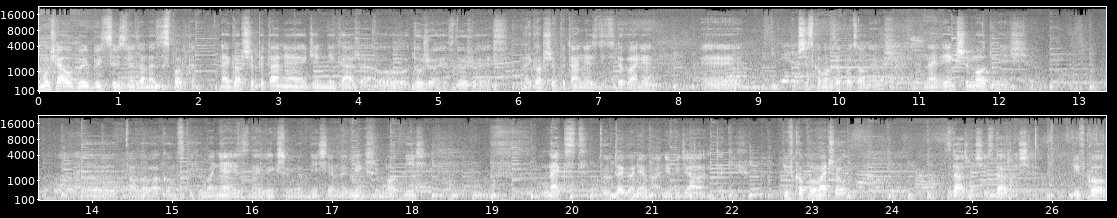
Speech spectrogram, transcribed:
musiałoby być coś związane ze sportem. Najgorsze pytanie dziennikarza. O, dużo jest, dużo jest. Najgorsze pytanie zdecydowanie yy, wszystko mam zapłacone już. Największy modliś. U, Paweł Łakomski chyba nie jest największym modnisiem. Największy modniś. Next. Tu tego nie ma, nie widziałem takich. Piwko po meczu? Zdarza się, zdarza się. Piwko,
